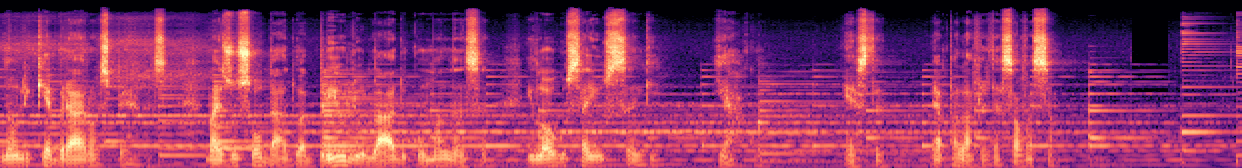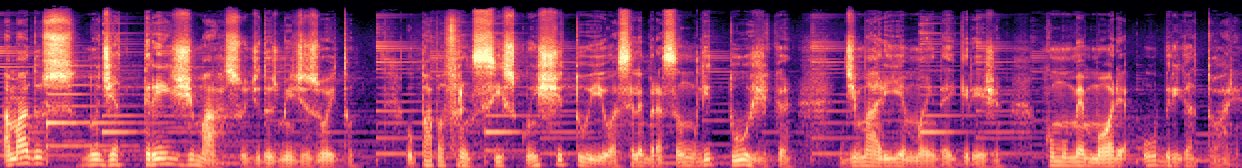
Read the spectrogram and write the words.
não lhe quebraram as pernas, mas um soldado abriu-lhe o lado com uma lança e logo saiu sangue e água. Esta é a palavra da salvação. Amados, no dia 3 de março de 2018, o Papa Francisco instituiu a celebração litúrgica de Maria, Mãe da Igreja, como memória obrigatória.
